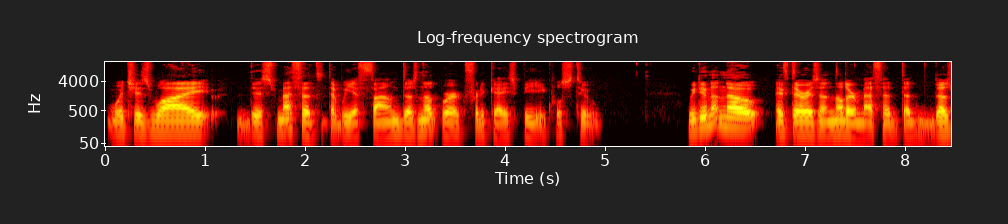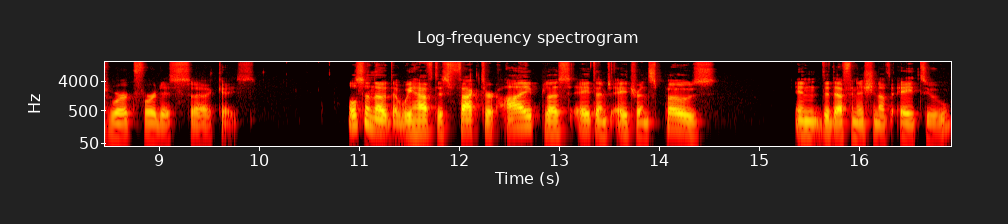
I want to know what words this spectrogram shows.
which is why this method that we have found does not work for the case p equals 2. We do not know if there is another method that does work for this uh, case. Also note that we have this factor i plus a times a transpose in the definition of a2.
